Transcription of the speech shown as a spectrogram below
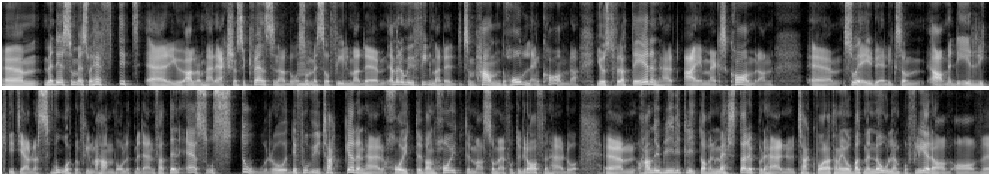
Um, men det som är så häftigt är ju alla de här actionsekvenserna då mm. som är så filmade, ja men de är ju filmade liksom handhållen kamera, just för att det är den här IMAX-kameran Ehm, så är ju det liksom, ja men det är riktigt jävla svårt att filma handhållet med den för att den är så stor. Och det får vi ju tacka den här Hoyte van Hoytema som är fotografen här då. Um, han har ju blivit lite av en mästare på det här nu tack vare att han har jobbat med Nolan på flera av, av uh,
